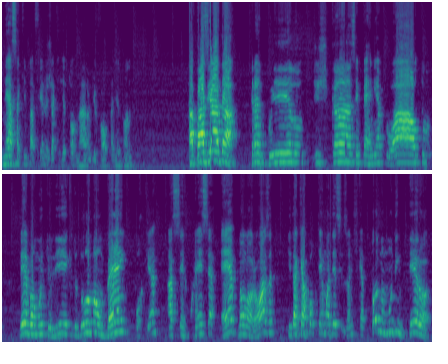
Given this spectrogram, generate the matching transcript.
nessa quinta-feira, já que retornaram de volta redonda. Rapaziada, tranquilo, descansem, perninha para o alto, bebam muito líquido, durmam bem, porque a sequência é dolorosa e daqui a pouco tem uma decisão de que é todo mundo inteiro.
